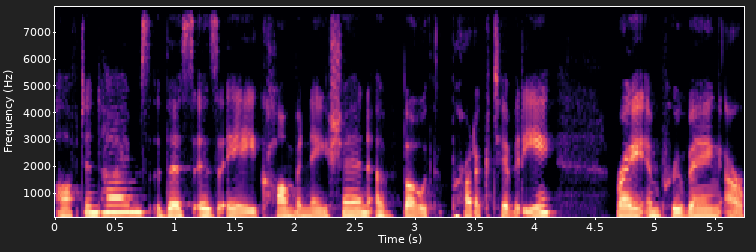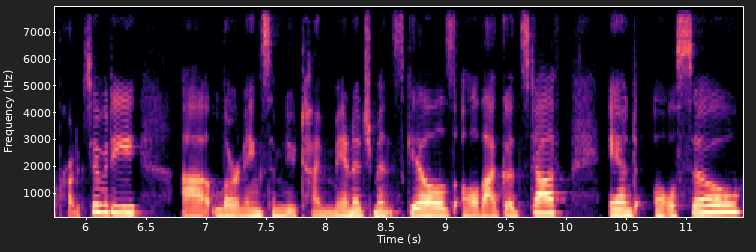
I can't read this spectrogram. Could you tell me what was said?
Oftentimes, this is a combination of both productivity, right? Improving our productivity, uh, learning some new time management skills, all that good stuff, and also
